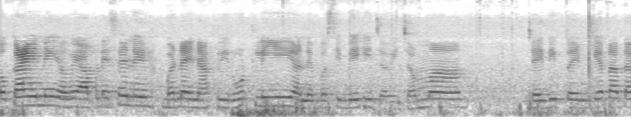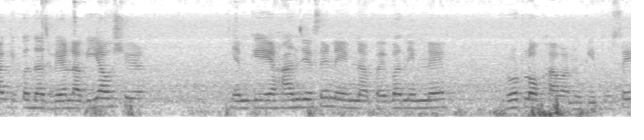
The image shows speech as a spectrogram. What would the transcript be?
તો કાંઈ નહીં, હવે આપણે છે ને બનાવી નાખવી રોટલી અને પછી બેસી જવી જમવા. જયદીપ તો એમ કહેતા હતા કે કદાચ વહેલા વી આવશે. એમ કે સાંજે છે ને એમના ભાઈબંધ એમને રોટલો ખાવાનું કીધું છે.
